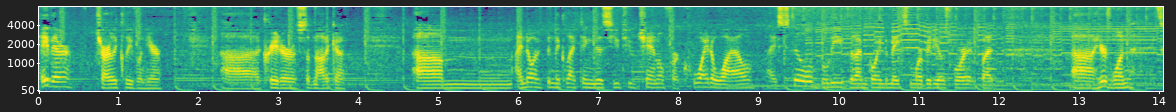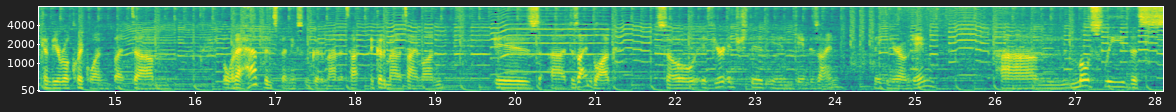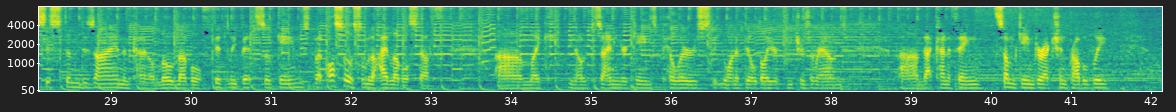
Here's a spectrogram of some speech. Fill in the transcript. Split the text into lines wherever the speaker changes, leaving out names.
Hey there, Charlie Cleveland here, uh, creator of Subnautica. Um, I know I've been neglecting this YouTube channel for quite a while. I still believe that I'm going to make some more videos for it, but uh, here's one. It's going to be a real quick one, but um, but what I have been spending some good amount of time, a good amount of time on, is uh, design blog. So if you're interested in game design, making your own game, um, mostly the system design and kind of low-level fiddly bits of games, but also some of the high-level stuff, um, like you know designing your game's pillars that you want to build all your features around, um, that kind of thing. Some game direction probably.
